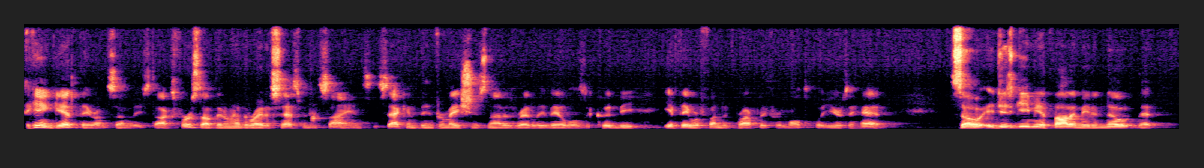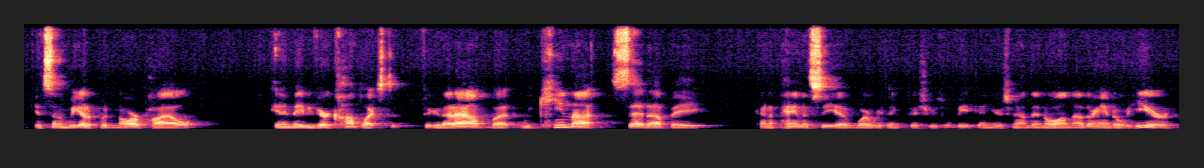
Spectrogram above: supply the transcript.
They can't get there on some of these stocks. First off, they don't have the right assessment in science. And second, the information is not as readily available as it could be if they were funded properly for multiple years ahead. So it just gave me a thought. I made a note that it's something we got to put in our pile, and it may be very complex to figure that out, but we cannot set up a kind of panacea of where we think fisheries will be 10 years from now. Then, oh, on the other hand, over here,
